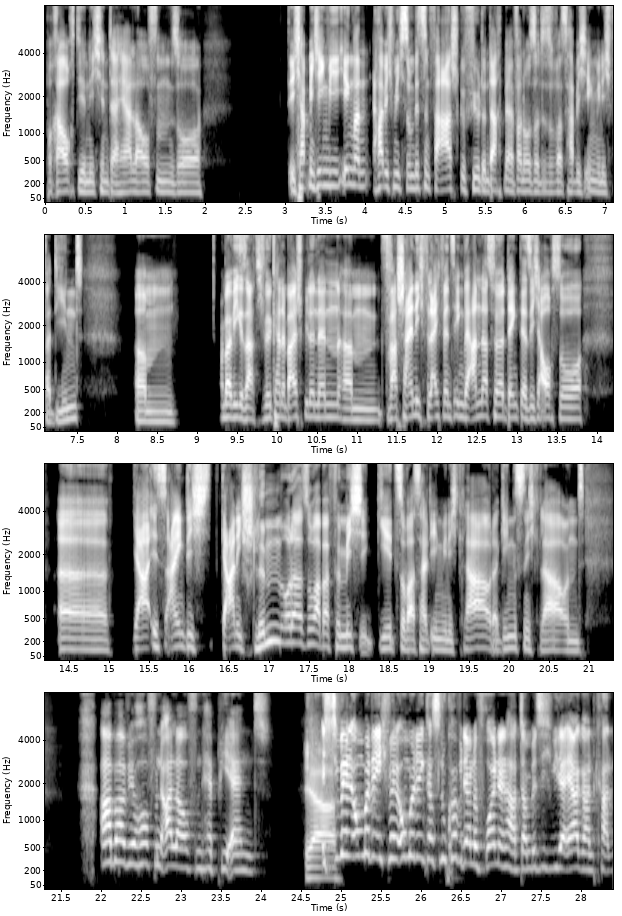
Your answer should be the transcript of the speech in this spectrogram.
brauche dir nicht hinterherlaufen. So, ich habe mich irgendwie, irgendwann habe ich mich so ein bisschen verarscht gefühlt und dachte mir einfach nur so, sowas habe ich irgendwie nicht verdient. Ähm, aber wie gesagt, ich will keine Beispiele nennen. Ähm, wahrscheinlich, vielleicht, wenn es irgendwer anders hört, denkt er sich auch so, äh, ja, ist eigentlich gar nicht schlimm oder so, aber für mich geht sowas halt irgendwie nicht klar oder ging es nicht klar und. Aber wir hoffen alle auf ein Happy End. Ja. Ich will unbedingt, ich will unbedingt, dass Luca wieder eine Freundin hat, damit ich wieder ärgern kann.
